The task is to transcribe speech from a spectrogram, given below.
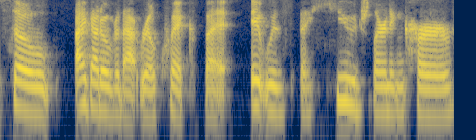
so I got over that real quick, but it was a huge learning curve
